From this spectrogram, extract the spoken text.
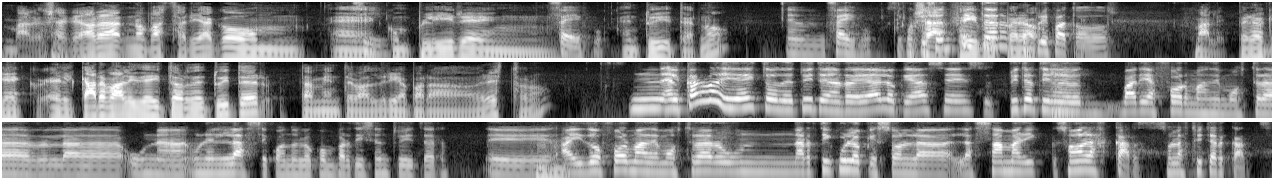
Vale, o sea que ahora nos bastaría con eh, Sí. cumplir en, Facebook. en Twitter, ¿no? En Facebook. Si O cumplís sea, en Facebook, Twitter, pero- cumplís para todos. Vale, pero que el car validator de Twitter también te valdría para ver esto, ¿no? Mm, El Car Validator de Twitter en realidad lo que hace es, Twitter tiene varias formas de mostrar la- una- un enlace cuando lo compartís en Twitter. Eh. Hay dos formas de mostrar un artículo que son la- las summary, son las cards, son las Twitter cards.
